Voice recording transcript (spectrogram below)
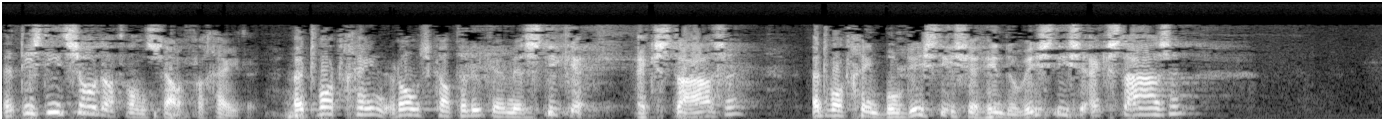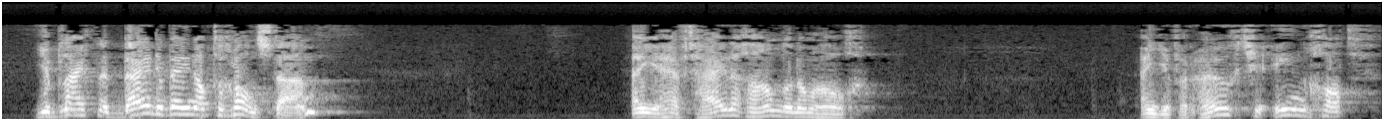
Het is niet zo dat we onszelf vergeten. Het wordt geen rooms-katholieke mystieke extase. Het wordt geen boeddhistische, hindoeïstische extase. Je blijft met beide benen op de grond staan. En je heft heilige handen omhoog. En je verheugt je in God,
